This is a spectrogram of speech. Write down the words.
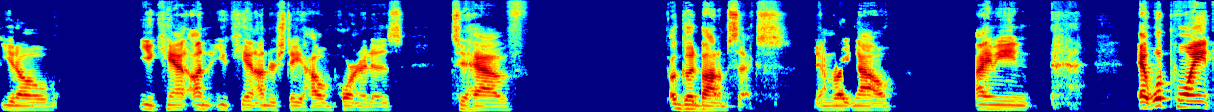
you know you can't un, you can't understate how important it is to have a good bottom six. And right now, I mean, at what point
